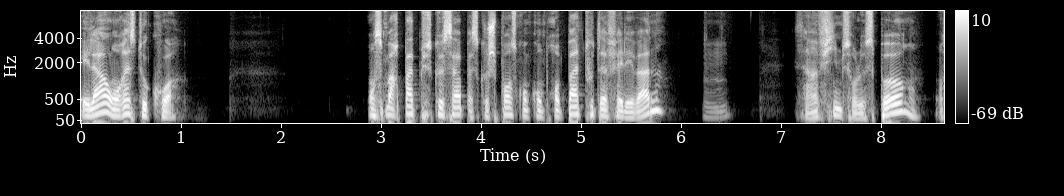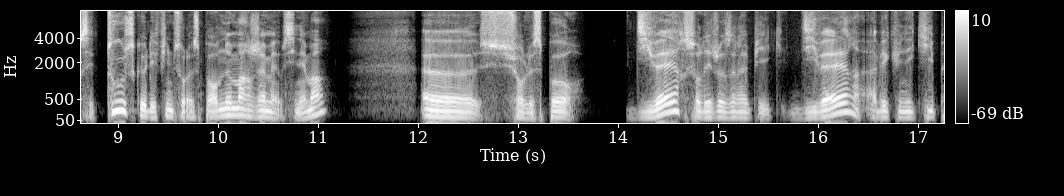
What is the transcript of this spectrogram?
Et là, on reste quoi? On se marre pas plus que ça parce que je pense qu'on comprend pas tout à fait les vannes. Mhm. C'est un film sur le sport. On sait tous que les films sur le sport ne marchent jamais au cinéma. Euh, sur le sport d'hiver, sur des Jeux Olympiques d'hiver, avec une équipe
